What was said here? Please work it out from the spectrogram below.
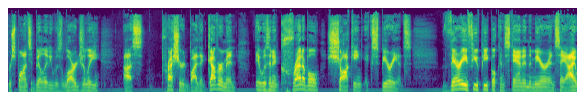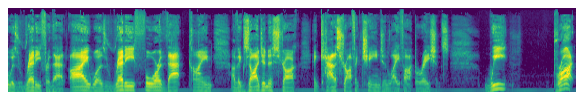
responsibility was largely uh, pressured by the government. It was an incredible, shocking experience. Very few people can stand in the mirror and say, I was ready for that. I was ready for that kind of exogenous shock and catastrophic change in life operations. We brought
